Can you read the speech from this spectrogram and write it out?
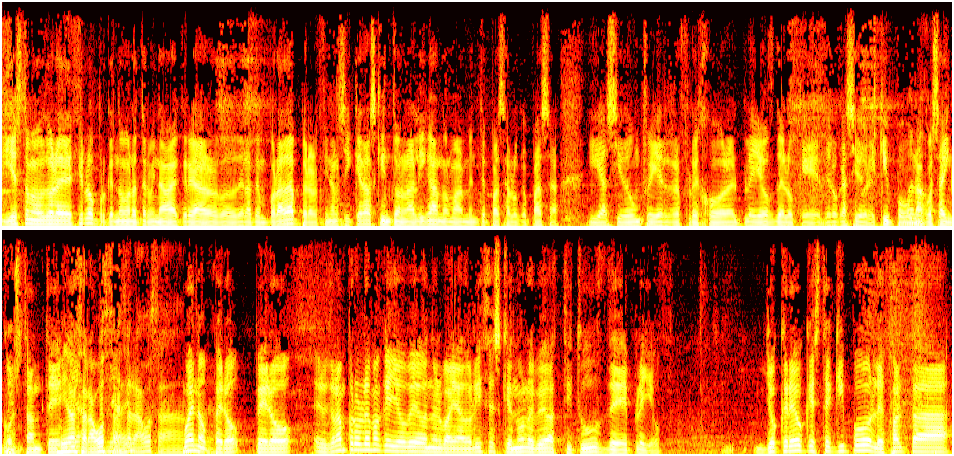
Y esto me duele decirlo porque no me lo terminaba de creer a lo largo de la temporada, pero al final si quedas quinto en la liga normalmente pasa lo que pasa y ha sido un fiel reflejo el playoff de lo que de lo que ha sido el equipo, Bueno, una cosa inconstante. Mira Zaragoza, mira ¿eh? Zaragoza. Bueno, pero pero el gran problema que yo veo en el Valladolid es que no le veo actitud de playoff. Yo creo que este equipo le falta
